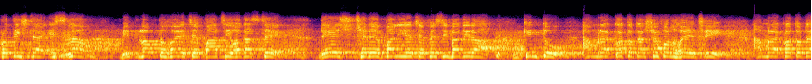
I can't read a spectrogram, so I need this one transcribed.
প্রতিষ্ঠায় ইসলাম বিপ্লব হয়েছে পাঁচই অগাস্টে। দেশ ছেড়ে পালিয়েছে ফেসিবাদীরা। কিন্তু আমরা কতটা সফল হয়েছি, আমরা কতটা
